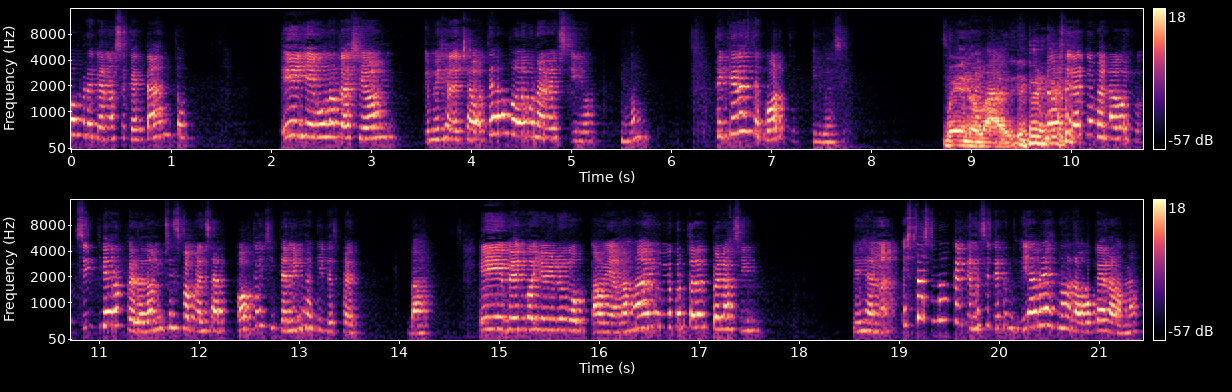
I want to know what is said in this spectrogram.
hombre, que no sé qué tanto. Y llegó una ocasión que me dice el chavo, ¿te has rapado alguna vez? Y yo, no. ¿Te quieres te corte? Y yo así. Bueno, ¿será vale. que me lo hago? No, ¿será que me lo hago? Sí, quiero, pero da muchas para pensar. Ok, si te animas aquí te espero. Va. Y vengo yo y luego a mi mamá, ay, me voy a cortar el pelo así. Y dije, mamá, ¿estás loca? Que no sé qué. tanto?". Ya ves, no, la boca de la mamá.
